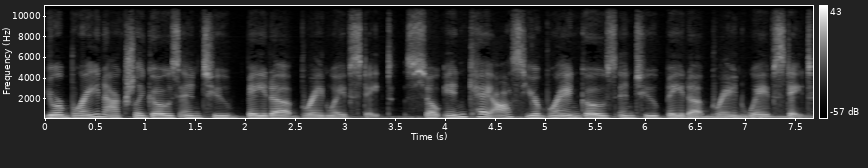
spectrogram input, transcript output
your brain actually goes into beta brainwave state. So in chaos, your brain goes into beta brainwave state.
